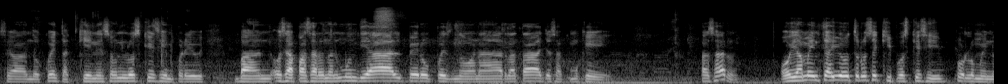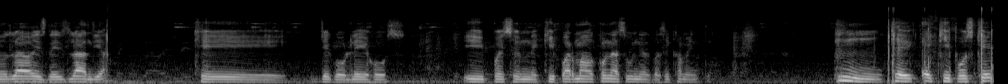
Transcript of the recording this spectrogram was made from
se va dando cuenta quiénes son los que siempre van, o sea, pasaron al mundial, pero pues no van a dar la talla, o sea, como que pasaron. Obviamente hay otros equipos que sí, por lo menos la vez de Islandia, que llegó lejos y pues un equipo armado con las uñas básicamente. que equipos que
